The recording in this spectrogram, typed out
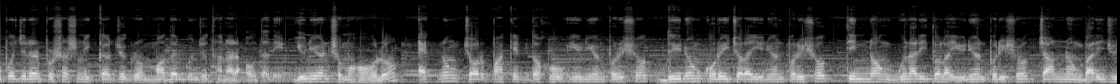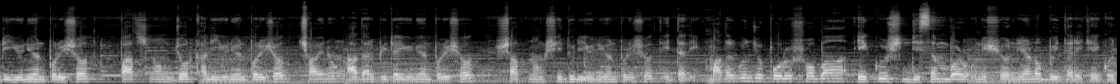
উপজেলার প্রশাসনিক কার্যক্রম মাদারগঞ্জ থানার আওতাধীন। ইউনিয়ন সমূহ হল এক নং চর পাকের দহ ইউনিয়ন পরিষদ, দুই নং করইচড়া ইউনিয়ন পরিষদ, তিন নং গুনারিতলা ইউনিয়ন পরিষদ, চার নং বাড়িঝুরি ইউনিয়ন পরিষদ, পাঁচ নং জোরখালী ইউনিয়ন পরিষদ, ছয় নং আদারপিটা ইউনিয়ন পরিষদ, সাত নং সিধুলি ইউনিয়ন পরিষদ ইত্যাদি। মাদারগঞ্জ পৌরসভা একুশ ডিসেম্বর উনিশশো নিরানব্বই তারিখে গঠিত।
